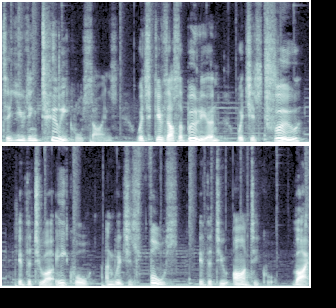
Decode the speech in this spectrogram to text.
to using two equal signs which gives us a boolean which is true if the two are equal and which is false if the two aren't equal. Right,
